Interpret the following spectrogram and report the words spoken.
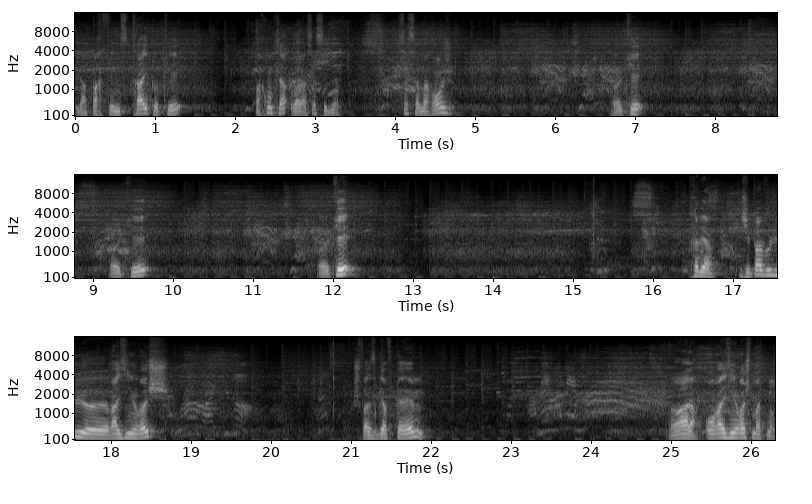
il a une strike, ok. Par contre, là, voilà, ça c'est bien. Ça, ça m'arrange. Ok. Ok. Ok. Très bien. J'ai pas voulu euh, Rising Rush. Je fasse gaffe quand même. Voilà, on Rising Rush maintenant.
